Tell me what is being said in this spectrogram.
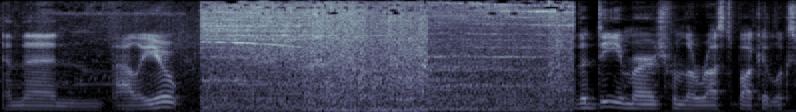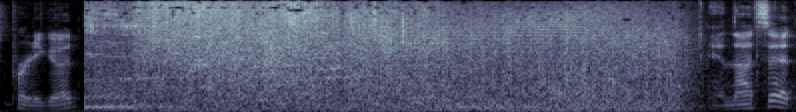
And then alley-oop. The de-emerge from the rust bucket looks pretty good. And that's it.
